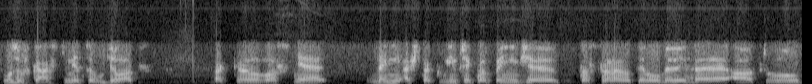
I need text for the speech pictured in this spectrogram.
v vozovkách s tím něco udělat, tak uh, vlastně není až takovým překvapením, že ta strana na ty volby vyhraje a tu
